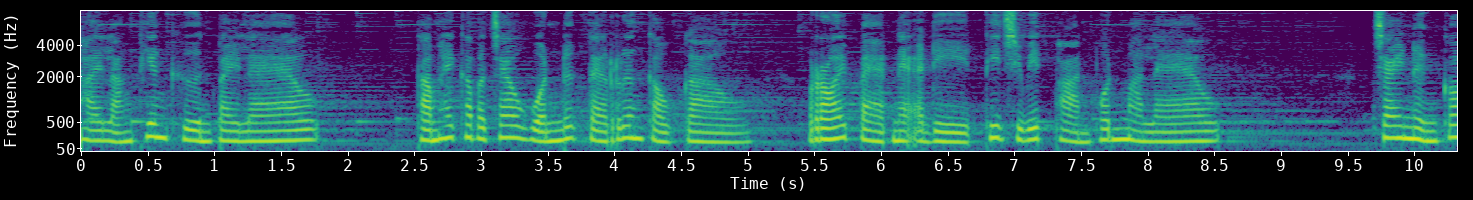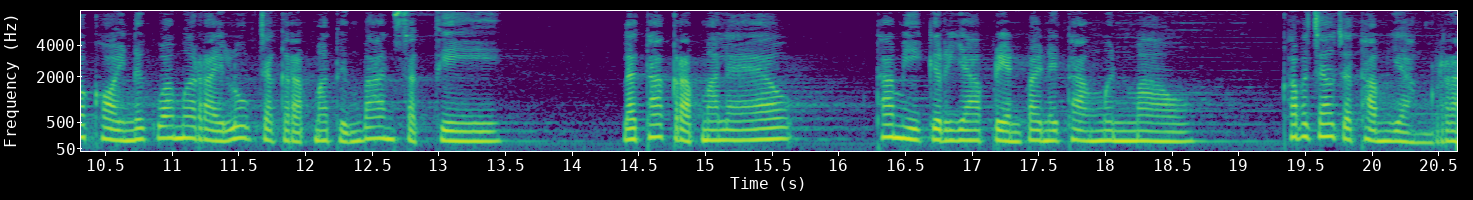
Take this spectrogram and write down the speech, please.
ภายหลังเที่ยงคืนไปแล้วทำให้ข้าพเจ้าหวนนึกแต่เรื่องเก่าๆร้อยแปดในอดีตที่ชีวิตผ่านพ้นมาแล้ว ใจหนึ่งก็คอยนึกว่าเมื่อไรลูกจะกลับมาถึงบ้านสักที และถ้ากลับมาแล้ว ถ้ามีกิริยาเปลี่ยนไปในทางมึนเมา ข้าพเจ้าจะทำอย่างไร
